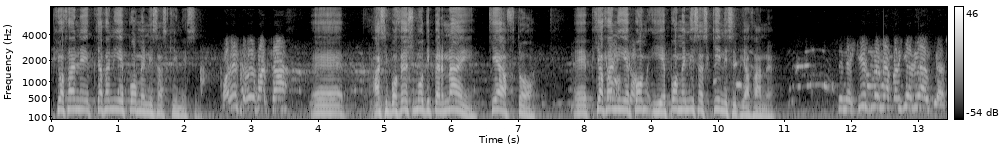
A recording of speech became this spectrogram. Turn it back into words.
ποιο θα είναι, ποια θα είναι η επόμενη σας κίνηση; Ορίστε, δεν φάξα. Ε, ας υποθέσουμε ότι περνάει και αυτό. Ε, ποια θα είναι η, επό- η επόμενη σας κίνηση, ποια θα είναι; Συνεχίζουμε με απεργία διάρκειας.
